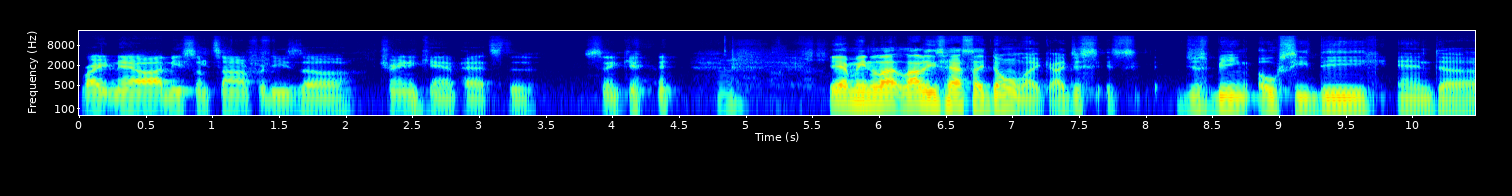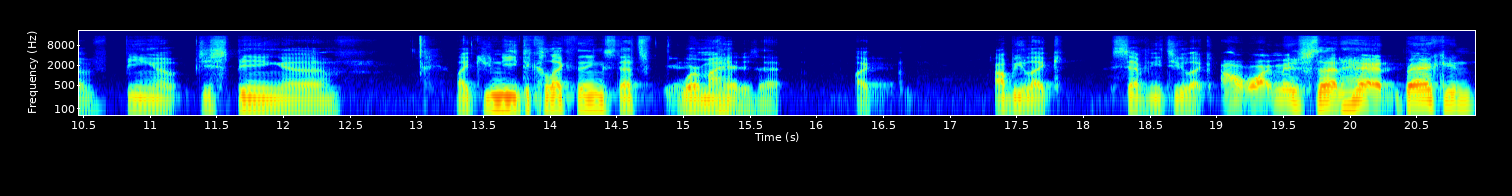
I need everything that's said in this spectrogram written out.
right now I need some time for these uh training camp hats to sink in. Yeah, I mean a lot, a lot of these hats I don't like. I just it's just being OCD and uh being a just being uh like you need to collect things. That's Yeah. where my head is at. Like I'll be like 72, like, oh, I missed that hat back in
